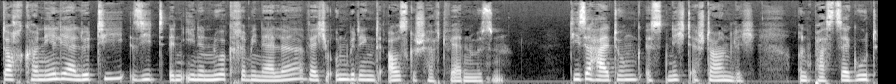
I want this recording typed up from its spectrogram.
Doch Cornelia Lütti sieht in ihnen nur Kriminelle, welche unbedingt ausgeschafft werden müssen. Diese Haltung ist nicht erstaunlich und passt sehr gut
